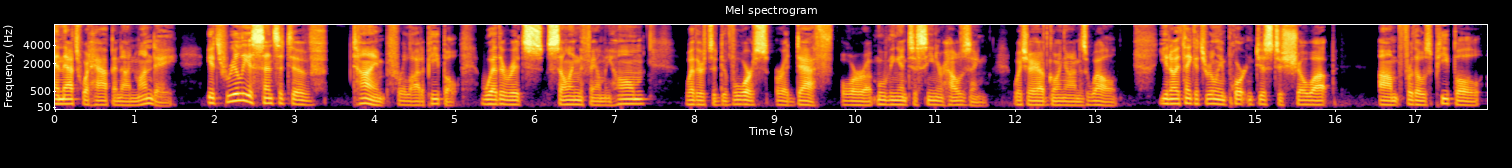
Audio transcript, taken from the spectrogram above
And that's what happened on Monday. It's really a sensitive time for a lot of people, whether it's selling the family home, whether it's a divorce or a death or uh, moving into senior housing, which I have going on as well. You know, I think it's really important just to show up um, for those people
